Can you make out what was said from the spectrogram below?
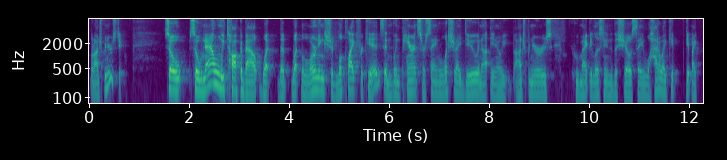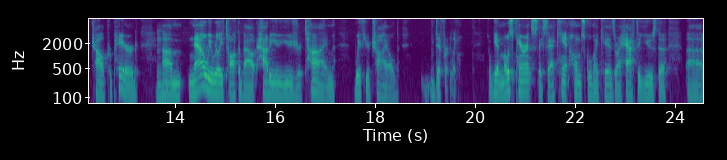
what entrepreneurs do. So, so now when we talk about what the what the learning should look like for kids, and when parents are saying, well, "What should I do?" and uh, you know, entrepreneurs who might be listening to the show say, well, how do I get, get my child prepared? Mm-hmm. Um, now we really talk about how do you use your time with your child differently. So again, most parents they say I can't homeschool my kids, or I have to use the uh,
